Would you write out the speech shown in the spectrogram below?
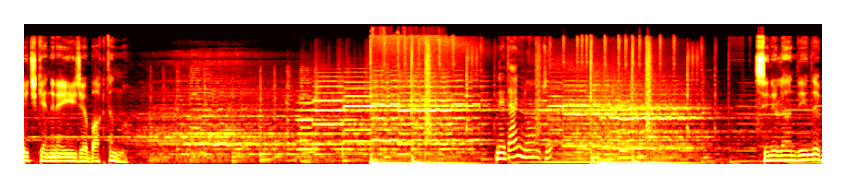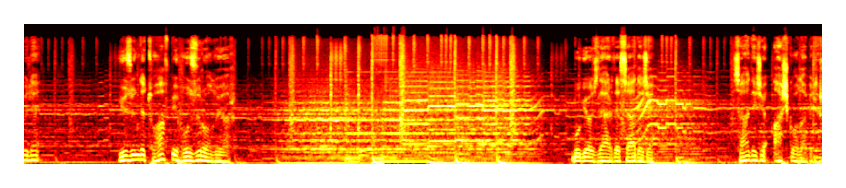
Hiç kendine iyice baktın mı? Neden ne oldu? Sinirlendiğinde bile yüzünde tuhaf bir huzur oluyor. Bu gözlerde sadece sadece aşk olabilir.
